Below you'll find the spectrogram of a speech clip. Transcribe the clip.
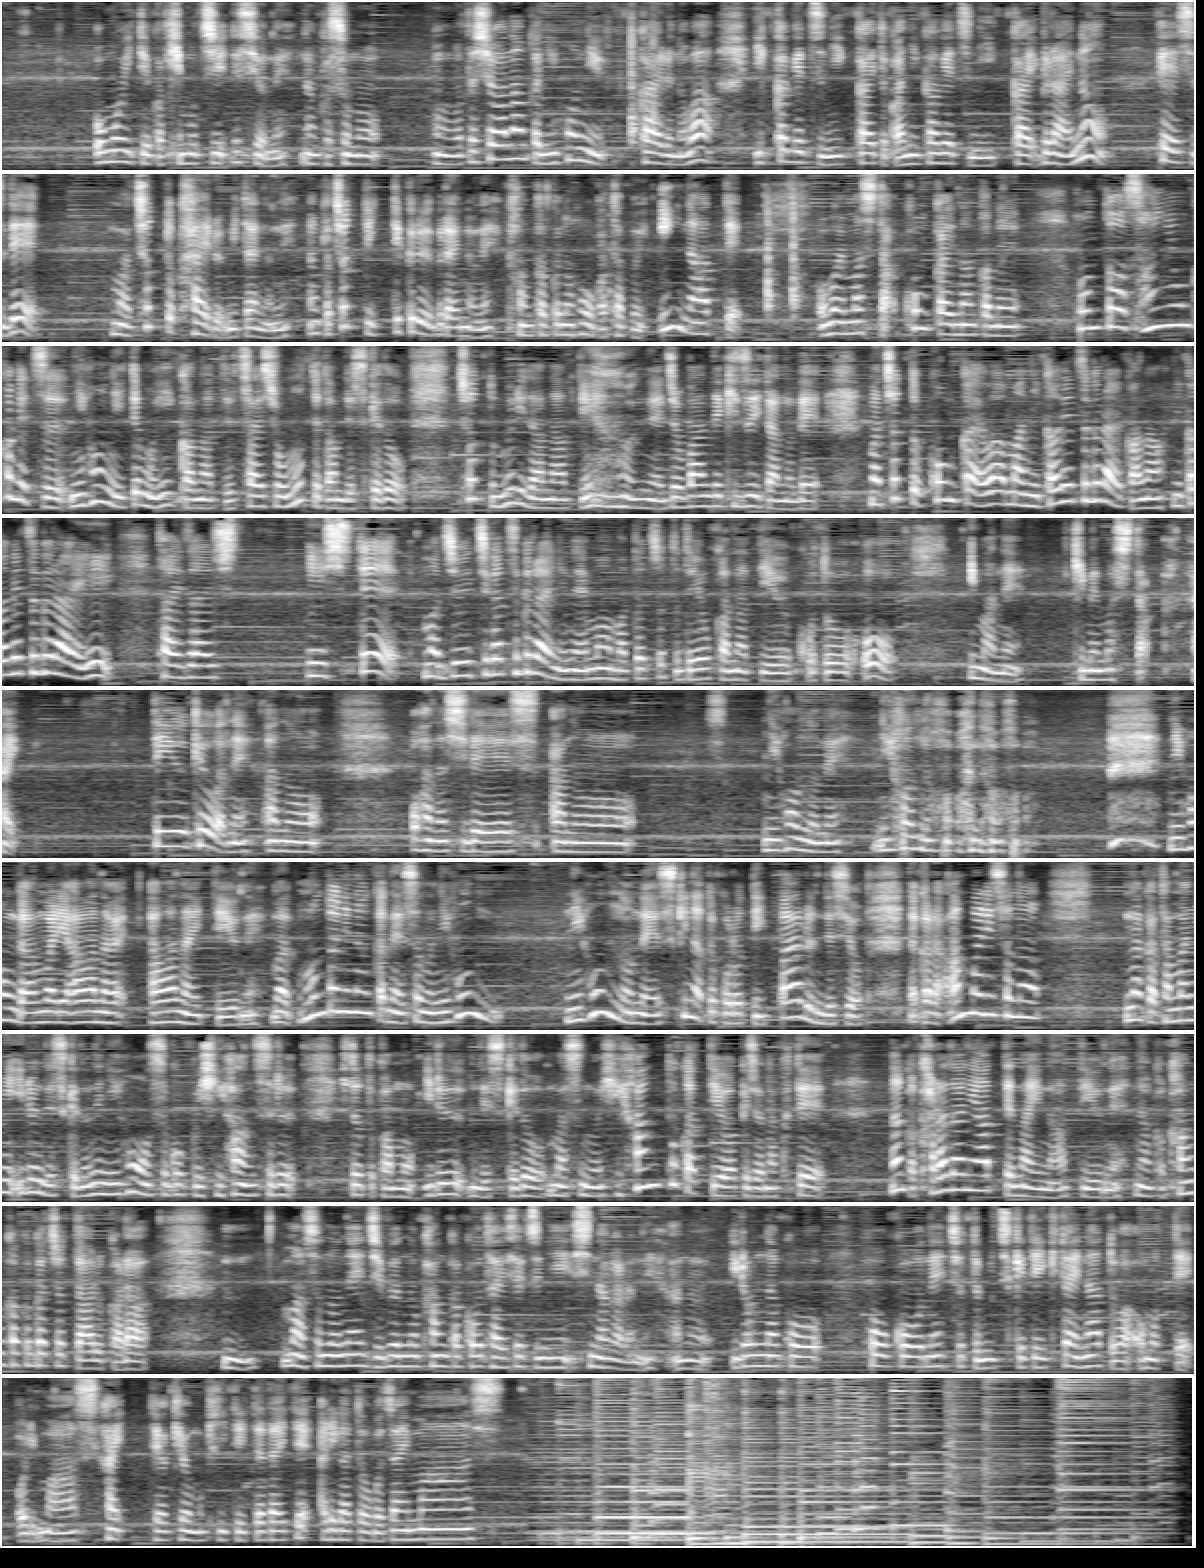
思いっていうか気持ちですよね。なんかそのうん、私はなんか日本に帰るのは1ヶ月に1回とか2ヶ月に1回ぐらいのペースでまあ、ちょっと帰るみたいなね。なんかちょっと行ってくるぐらいのね感覚の方が多分いいなって思いました。今回なんかね本当は34ヶ月日本にいてもいいかなって最初思ってたんですけどちょっと無理だなっていうのをね序盤で気づいたので、まあ、ちょっと今回はま2ヶ月ぐらいかな。2ヶ月ぐらい滞在して意して、まあ、11月ぐらいにね、まあ、またちょっと出ようかなっていうことを今ね決めました。はい。っていう今日はねあのお話です。あの日本のね日本の あの日本があんまり合わない合わないっていうね。まあ本当になんかねその日本日本のね好きなところっていっぱいあるんですよ。だからあんまりそのなんかたまにいるんですけどね日本をすごく批判する人とかもいるんですけど、まあ、その批判とかっていうわけじゃなくてなんか体に合ってないなっていうねなんか感覚がちょっとあるから、うん、まあそのね自分の感覚を大切にしながらねあのいろんなこう方向をねちょっと見つけていきたいなとは思っております。はい、では今日も聞いていただいてありがとうございます。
